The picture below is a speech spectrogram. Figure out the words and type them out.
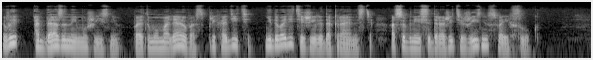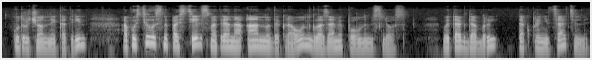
вы обязаны ему жизнью. Поэтому умоляю вас, приходите, не доводите Жиля до крайности, особенно если дорожите жизнью своих слуг. Удрученная Катрин опустилась на постель, смотря на Анну де Краон глазами полными слез. «Вы так добры, так проницательны.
